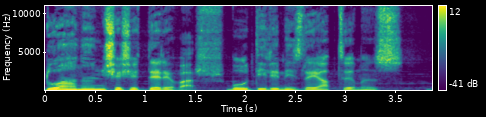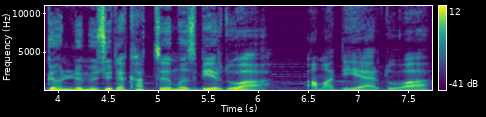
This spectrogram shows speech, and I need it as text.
Duanın çeşitleri var. Bu dilimizle yaptığımız, gönlümüzü de kattığımız bir dua. Ama diğer dua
